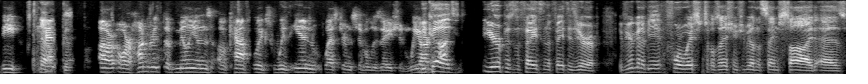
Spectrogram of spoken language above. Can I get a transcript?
the No, Tens or, or hundreds of millions of Catholics within Western civilization. We are not- because Europe is the faith and the faith is Europe. If you're going to be for Western civilization, you should be on the same side as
